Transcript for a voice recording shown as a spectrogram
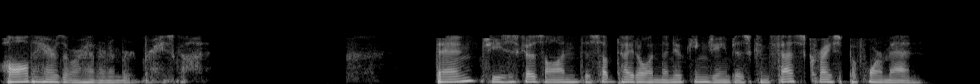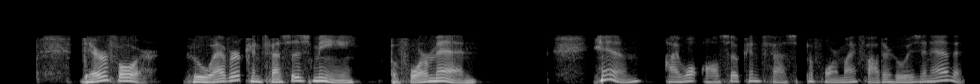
All the hairs of our head are numbered. Praise God. Then Jesus goes on. The subtitle in the New King James is "Confess Christ before men." Therefore, whoever confesses me before men, him I will also confess before my Father who is in heaven.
